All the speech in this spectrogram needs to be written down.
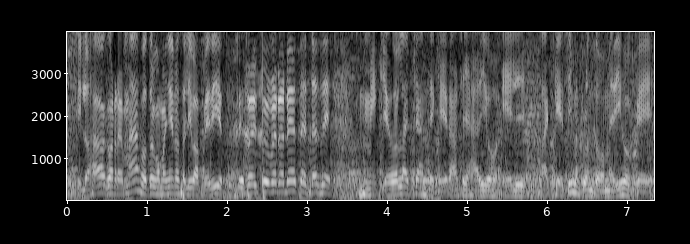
si lo dejaba correr más, otro compañero se le iba a pedir. Te soy súper honesto, entonces me quedó la chance que gracias a Dios, él, que sí me preguntó, me dijo que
